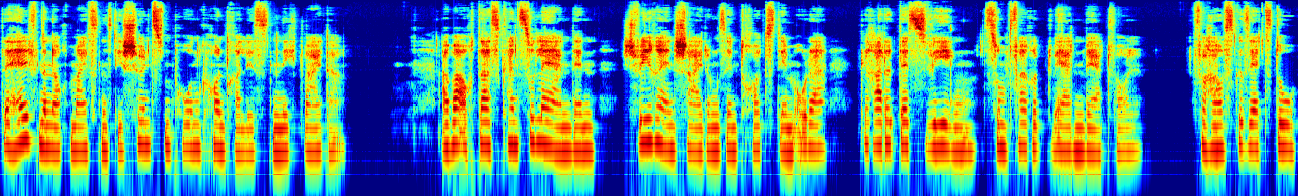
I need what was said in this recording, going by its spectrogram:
Da helfen dann auch meistens die schönsten Pro- und Kontralisten nicht weiter. Aber auch das kannst du lernen, denn schwere Entscheidungen sind trotzdem oder gerade deswegen zum Verrücktwerden wertvoll. Vorausgesetzt du,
